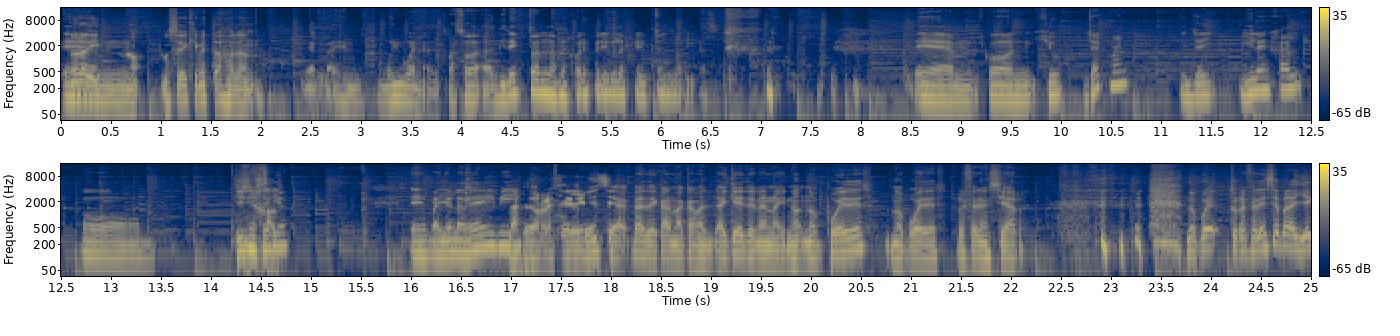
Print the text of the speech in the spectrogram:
No la vi. Em, No, no sé de qué me estás hablando. verla, es muy buena. Pasó a- directo en las mejores películas que he visto en la vida. Em, con Hugh Jackman, Jake Gyllenhaal o Gyllenhaal. Eh, Viola Baby. La pero referencia. Espérate, calma, calma. Hay que detenernos ahí. No, no puedes, no puedes referenciar. no puede, tu referencia para Jake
